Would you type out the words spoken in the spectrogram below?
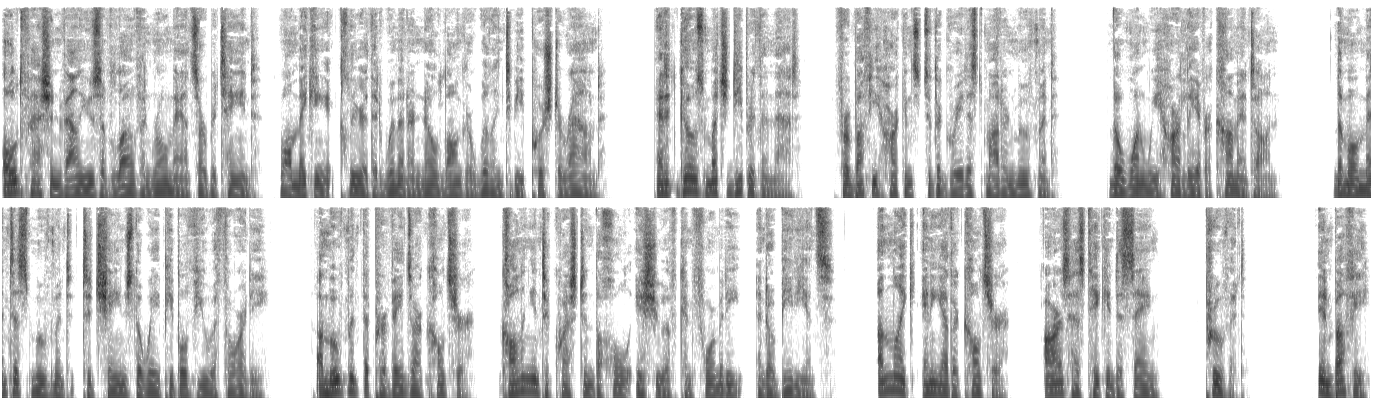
Old fashioned values of love and romance are retained, while making it clear that women are no longer willing to be pushed around. And it goes much deeper than that, for Buffy harkens to the greatest modern movement, though one we hardly ever comment on the momentous movement to change the way people view authority, a movement that pervades our culture, calling into question the whole issue of conformity and obedience. Unlike any other culture, ours has taken to saying, prove it. In Buffy,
